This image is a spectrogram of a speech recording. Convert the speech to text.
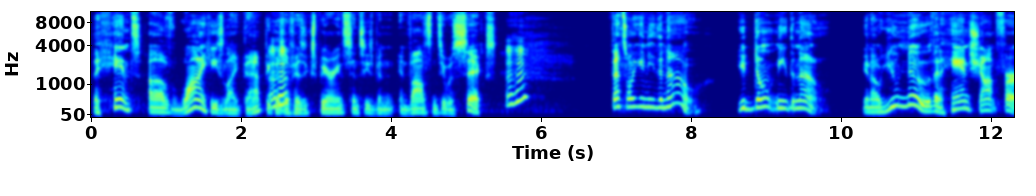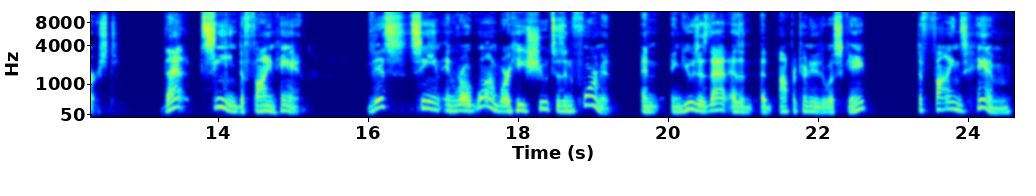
the hints of why he's like that because mm-hmm. of his experience since he's been involved since he was 6 mm-hmm. That's all you need to know. You don't need to know. You know, you knew that Han shot first. That scene defined Han this scene in Rogue One where he shoots his informant and and uses that as an, an opportunity to escape, defines him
